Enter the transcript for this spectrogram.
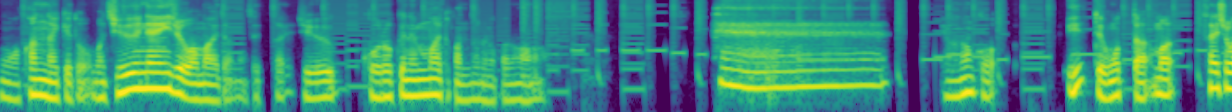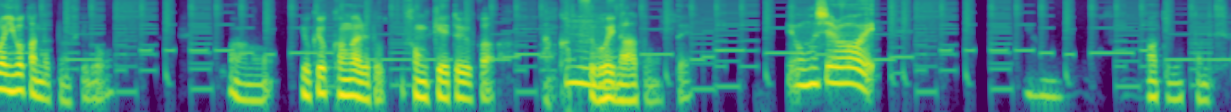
う。もうわかんないけど、まあ、10年以上は前だよな、絶対。15、6年前とかになるのかな。いへえ。や、なんか、え？って思った。まあ、最初は違和感だったんですけど、あの、よくよく考えると尊敬というか、なんかすごいなと思って。いや面白い。なと思ったんですよ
